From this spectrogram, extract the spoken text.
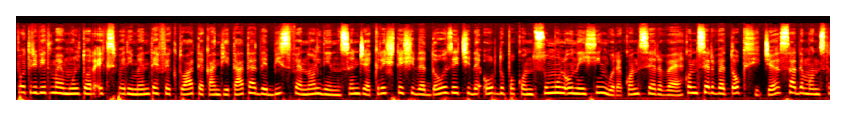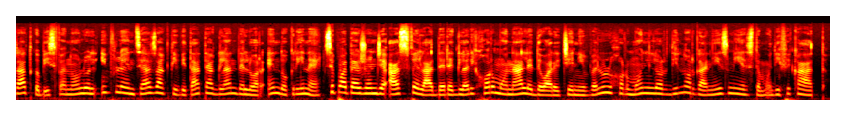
Potrivit mai multor experimente efectuate, cantitatea de bisfenol din sânge crește și de 20 de ori după consumul unei singure conserve. Conserve toxice s-a demonstrat că bisfenolul influențează activitatea glandelor endocrine. Se poate ajunge astfel la dereglări hormonale deoarece nivelul hormonilor din organism este modificat.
